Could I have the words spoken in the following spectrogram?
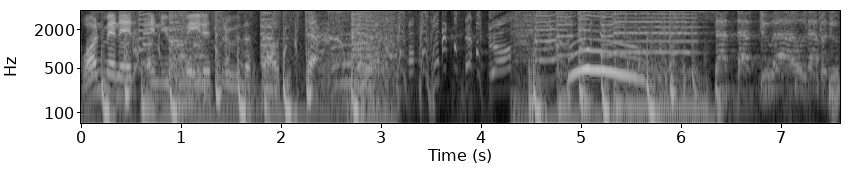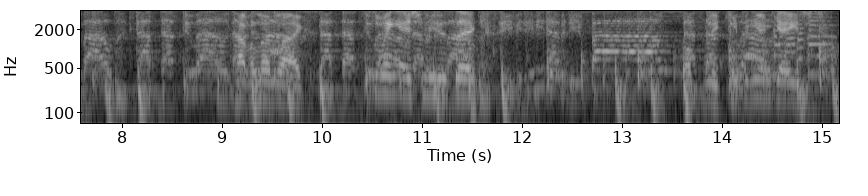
One minute and you've made it through the thousand steps. Have a little like swing-ish music. Hopefully keeping you engaged.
